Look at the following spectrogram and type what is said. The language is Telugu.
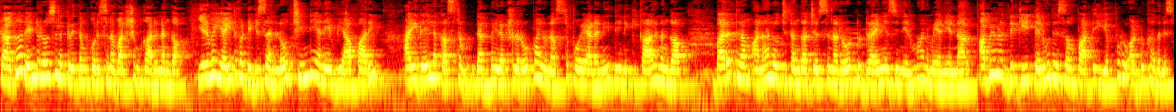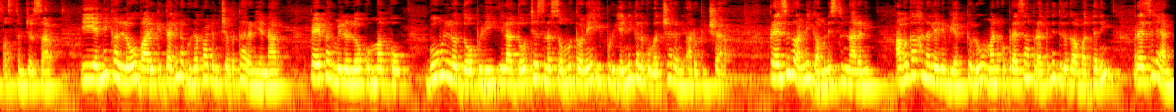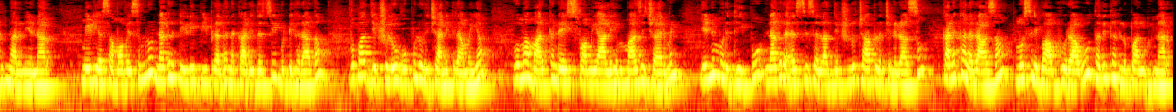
కాగా రెండు రోజుల క్రితం కురిసిన వర్షం కారణంగా ఇరవై ఐదవ డివిజన్లో చిన్ని అనే వ్యాపారి ఐదేళ్ళ కష్టం డెబ్బై లక్షల రూపాయలు నష్టపోయాడని దీనికి కారణంగా భరత్రామ్ అనాలోచితంగా చేసిన రోడ్డు డ్రైనేజీ నిర్మాణమే అని అన్నారు. అభివృద్ధికి తెలుగుదేశం పార్టీ ఎప్పుడు అడ్డు కాదని స్పష్టం చేశారు. ఈ ఎన్నికల్లో వారికి తగిన గుణపాఠం చెబుతారని అన్నారు. పేపర్ మిల్లుల్లో కుమ్మక్కు భూముల్లో దోపిడీ ఇలా దోచేసిన సొమ్ముతోనే ఇప్పుడు ఎన్నికలకు వచ్చారని ఆరోపించారు. ప్రజలు అన్ని గమనిస్తున్నారని అవగాహన లేని వ్యక్తులు మనకు ప్రజా ప్రతినిధులుగా వద్దని ప్రజలే అంటున్నారని అన్నారు. మీడియా సమావేశంలో నగర టీడీపీ ప్రధాన కార్యదర్శి బుడ్డిగరాత ఉపాధ్యక్షులు ఉప్పులూరి జానకి రామయ్య ఉమా మార్కండేయ స్వామి ఆలయం మాజీ చైర్మన్ ఎన్నుమూరి దీపు నగర ఎస్సీసెల్ అధ్యక్షులు చాపల చినరాసు కనకాల రాజా ముసిని బాబురావు తదితరులు పాల్గొన్నారు.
